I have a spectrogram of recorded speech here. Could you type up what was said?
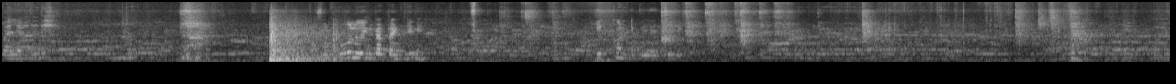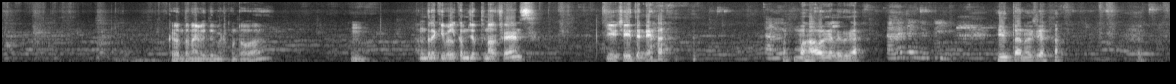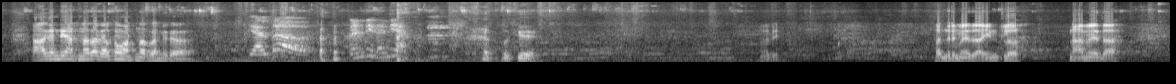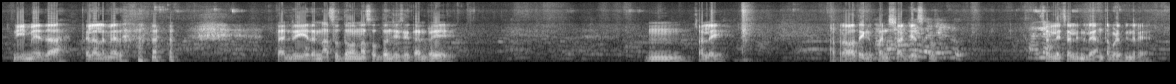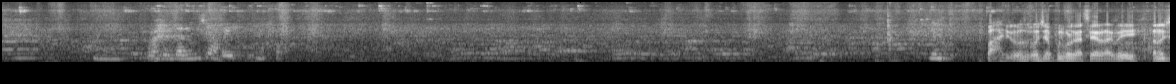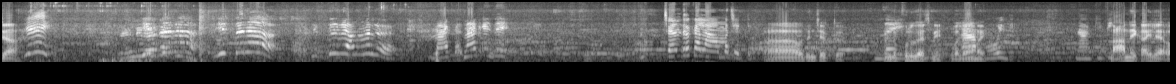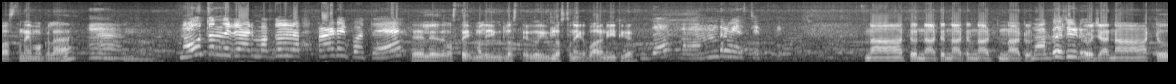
భలే ఇంకా తగ్గినాయి ఎక్కువ ఉంటుంది పిల్ల వచ్చింది ఇక్కడంతా నైవేద్యం పెట్టుకుంటావా? అందరికీ వెల్కమ్ చెప్తున్నారు ఫ్రెండ్స్. ఈ చైతన్య తను మామూలుగా లేదుగా. ఈ తనుజ. ఆగండి అంటున్నారా? వెల్కమ్ అంటున్నారా మీరు? ఓకే. అది. పందిరి మీద ఇంట్లో నా మీద నీ మీద పిల్లల మీద. తండ్రి ఏదన్నా అశుద్ధం ఉన్నా శుద్ధం చేసే తండ్రి. చల్లే. ఆ తర్వాత ఇంక పని స్టార్ట్ చేసుకో. చెల్లు. చల్లి చల్లిందిలే అంత పడిపోయిందిలే రోజుల నుంచి ఆ బయటికి నింపు. బా ఈరోజు రోజా పూలు కూడా కాసేరు అది తనుజా. చంద్రకళ అమ్మ చెట్టు. ఆ, వదిన చెట్టు. రెండు పూలు కాసినాయి భలే ఉన్నాయి. నాకు ఇది నాకు ఇది. నాన్న కాయలే వస్తున్నాయి మొగ్గలా? నవ్వుతుంది డాడీ మొగ్గల్లో పాడైపోతే. లేదు వస్తాయి మళ్ళీ ఇగుర్లు వస్తాయి. ఇగుర్లు వస్తున్నాయి బాగా నీట్గా. అందరం వేసి చెట్టు. నాటు నాటు నాటు నాటు నాటు. రోజా నాటు.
